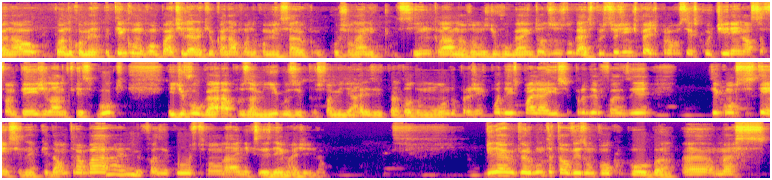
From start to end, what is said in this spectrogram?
Canal, quando come... tem como compartilhar aqui o canal quando começar o curso online? Sim, claro, nós vamos divulgar em todos os lugares. Por isso a gente pede para vocês curtirem nossa fanpage lá no Facebook e divulgar para os amigos e para os familiares e para todo mundo, para a gente poder espalhar isso e poder fazer, ter consistência, né? Porque dá um trabalho fazer curso online que vocês nem imaginam. Guilherme, pergunta talvez um pouco boba, uh, mas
